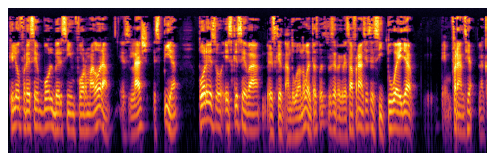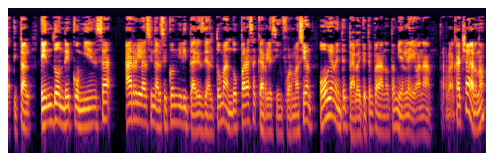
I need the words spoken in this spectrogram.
que le ofrece volverse informadora, slash espía, por eso es que se va, es que ando dando vueltas, pues se regresa a Francia, se sitúa ella en Francia, la capital, en donde comienza a relacionarse con militares de alto mando para sacarles información. Obviamente tarde que temprano también le iban a, a, cachar, ¿no?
